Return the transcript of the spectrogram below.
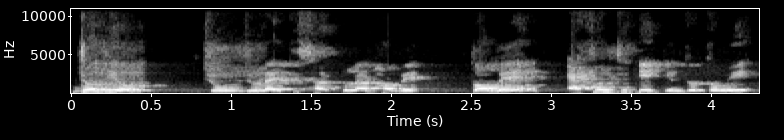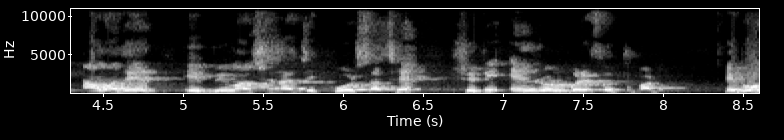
যদিও জুন, জুলাইতে সার্কুলার হবে, তবে এখন থেকেই কিন্তু তুমি আমাদের এই বিমান সেনার যে কোর্স আছে, সেটি এনরোল করে ফেলতে পারো এবং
